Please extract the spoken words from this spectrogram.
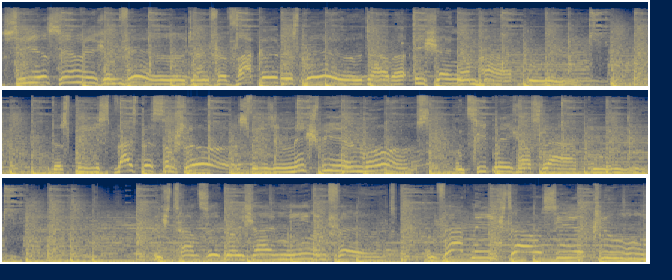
Sie ist sinnlich und wild, ein verwackeltes Bild, aber ich häng am Haken. Das Biest weiß bis zum Schluss, wie sie mich spielen muss und zieht mich aufs Laken. Ich tanze durch ein Minenfeld und werd nicht aus ihr klug.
